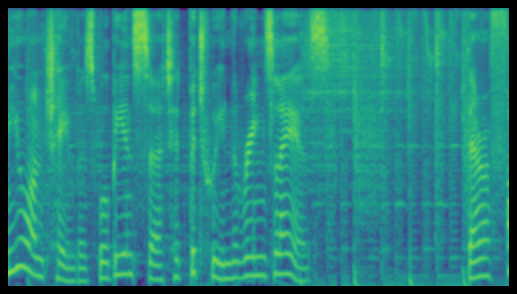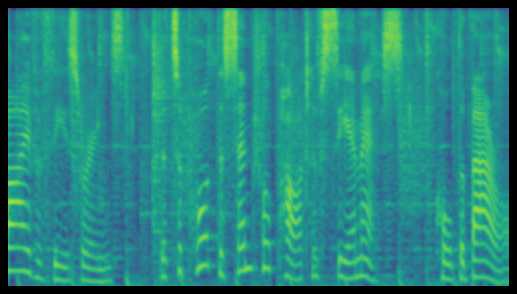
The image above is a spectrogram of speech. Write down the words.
muon chambers will be inserted between the ring's layers. There are five of these rings that support the central part of CMS, called the barrel.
